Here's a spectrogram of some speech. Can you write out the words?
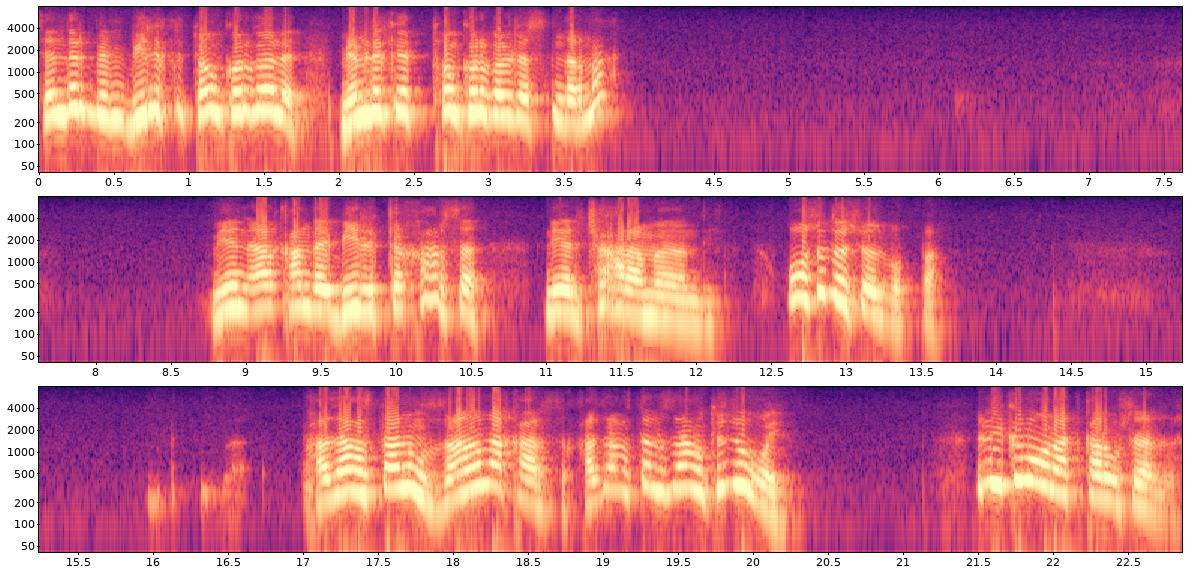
сендер билікті төңкергелі мемлекет төңкергелі жатсыңдар ма? Мен әрқандай билікке қарсы нені шығарамын дейді. Осы да сөз болып па? Қазақстанның заңына қарсы қазақстан заңы түзу ғой. Лейкін оны атқарушылар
